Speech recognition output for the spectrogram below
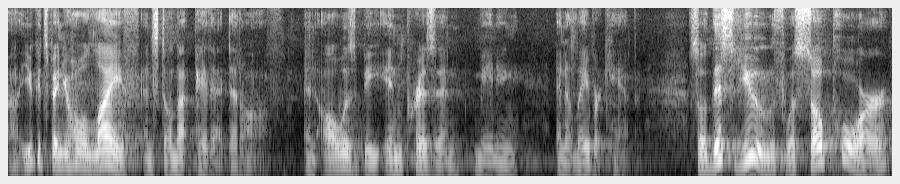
Uh, you could spend your whole life and still not pay that debt off, and always be in prison, meaning in a labor camp. So this youth was so poor,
